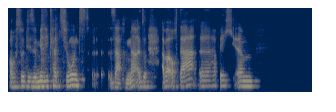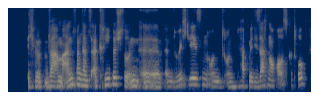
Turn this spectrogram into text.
auch so diese Meditationssachen. Ne? Also, aber auch da äh, habe ich, ähm, ich war am Anfang ganz akribisch so in, äh, im Durchlesen und, und habe mir die Sachen auch ausgedruckt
